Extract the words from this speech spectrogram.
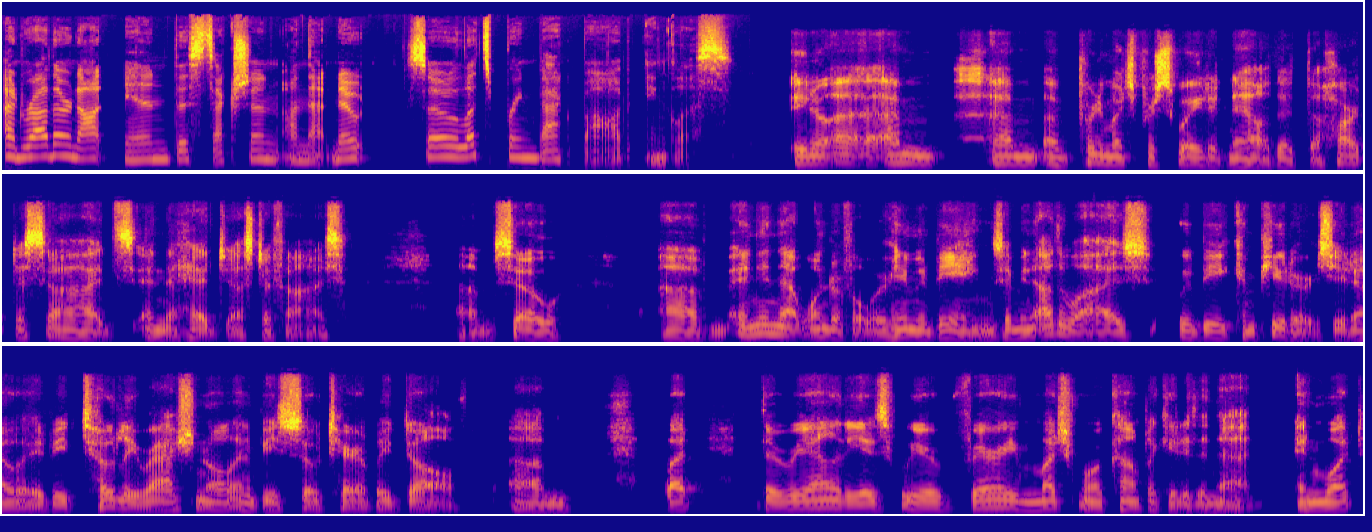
I'd rather not end this section on that note, so let's bring back Bob Inglis. You know, I, am I'm, I'm I'm pretty much persuaded now that the heart decides and the head justifies. Um, so, um, and in that wonderful, we're human beings. I mean, otherwise we'd be computers. You know, it'd be totally rational and it'd be so terribly dull. Um, but the reality is we are very much more complicated than that. And what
